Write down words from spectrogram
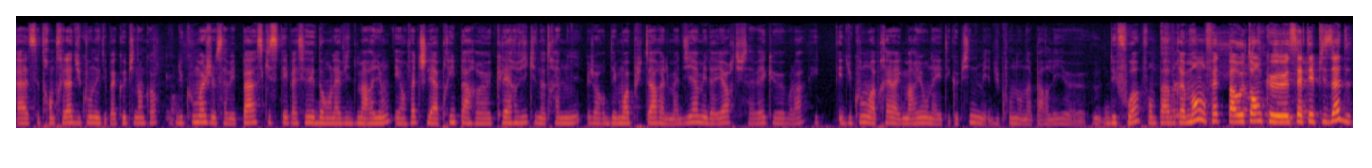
à cette rentrée-là, du coup, on n'était pas copines encore. Du coup, moi, je savais pas ce qui s'était passé dans la vie de Marion. Et en fait, je l'ai appris par euh, Claire Vie, qui est notre amie. Genre, des mois plus tard, elle m'a dit Ah, mais d'ailleurs, tu savais que. Voilà. Et, du coup, après, avec Marion, on a été copines, mais du coup, on en a parlé euh, des fois. Enfin, pas vraiment, en fait, pas autant que cet épisode.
